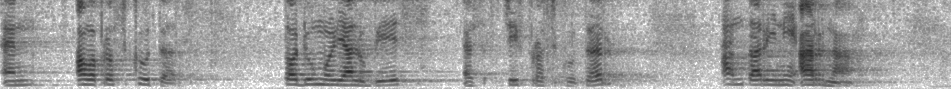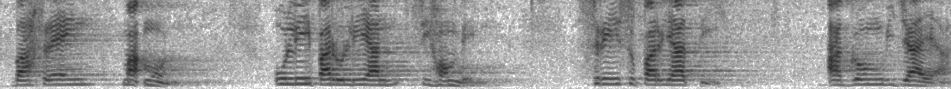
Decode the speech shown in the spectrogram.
and our prosecutor, Todung Mulya Lubis, as chief prosecutor, Antarini Arna, Bahrain Makmun, Uli Parulian Sihombing, Sri Suparyati, Agung Wijaya,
